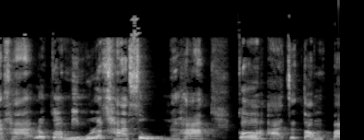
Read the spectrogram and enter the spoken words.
นะคะ แล้วก็มีมูลค่าสูงนะคะ ก็อาจจะต้องไป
